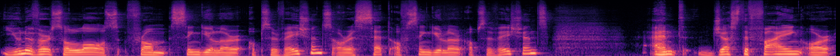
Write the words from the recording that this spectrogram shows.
universal laws from singular observations or a set of singular observations and justifying or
